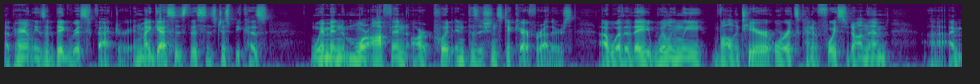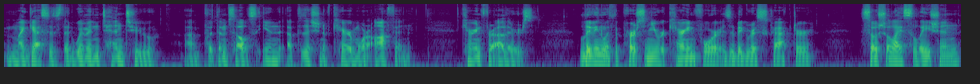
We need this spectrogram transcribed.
apparently is a big risk factor, and my guess is this is just because women more often are put in positions to care for others, uh, whether they willingly volunteer or it's kind of foisted on them. Uh, I, my guess is that women tend to um, put themselves in a position of care more often, caring for others. Living with the person you are caring for is a big risk factor. Social isolation,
